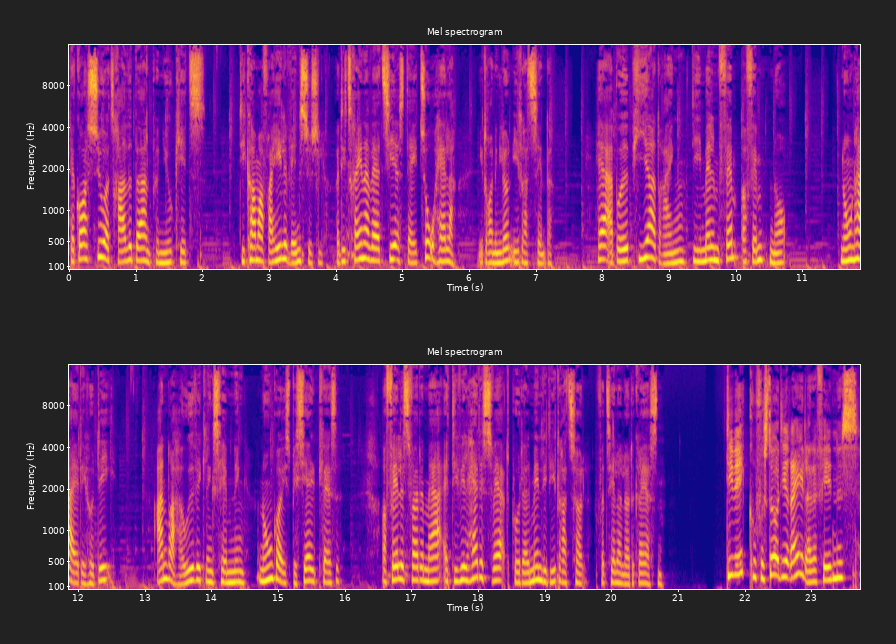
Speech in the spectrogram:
Der går 37 børn på New Kids. De kommer fra hele Vendsyssel, og de træner hver tirsdag i to haller i Dronninglund Idrætscenter. Her er både piger og drenge, de er mellem 5 og 15 år. Nogle har ADHD, andre har udviklingshæmning, nogle går i specialklasse. Og fælles for dem er, at de vil have det svært på et almindeligt idrætshold, fortæller Lotte Greersen. De vil ikke kunne forstå de regler, der findes.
